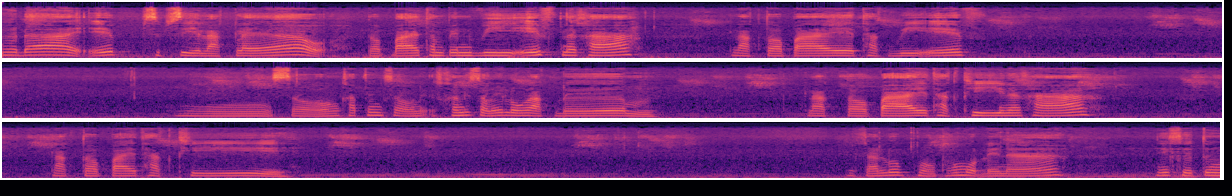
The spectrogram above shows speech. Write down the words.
เมื่อได้ f 14 หลักแล้ว ต่อไปทำเป็น vf นะคะ หลักต่อไปถัก vf หนึ่งสองครับทั้งสองครั้งที่สองนี่ลงหลักเดิม หลักต่อไปถัก t นะคะ หลักต่อไปถัก t ในการรวบห่วงทั้งหมดเลยนะ นี่คือตรง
